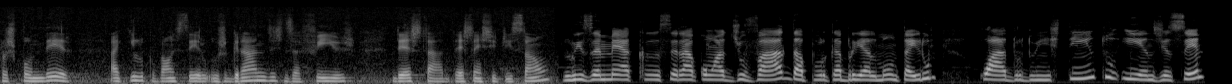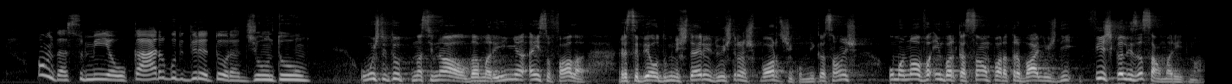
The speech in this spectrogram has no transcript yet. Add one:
responder aquilo que vão ser os grandes desafios desta, desta instituição. Luísa Meck será coadjuvada por Gabriel Monteiro, quadro do Instinto INGC, onde assumia o cargo de diretor adjunto. O Instituto Nacional da Marinha, em Sofala, recebeu do Ministério dos Transportes e Comunicações uma nova embarcação para trabalhos de fiscalização marítima.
